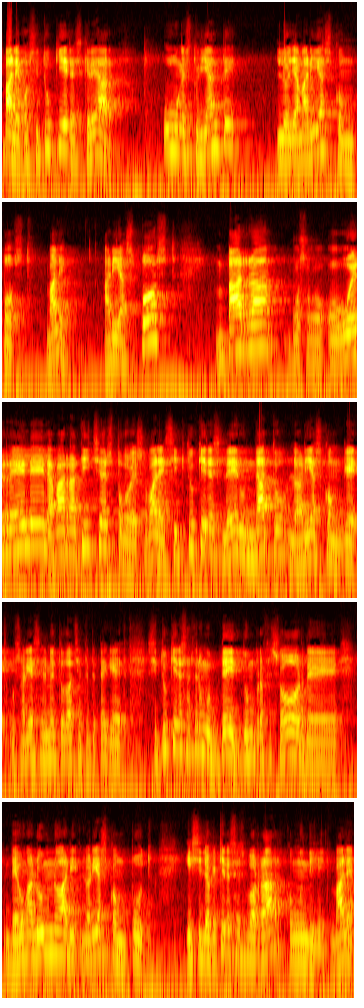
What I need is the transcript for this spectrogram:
Vale, pues si tú quieres crear un estudiante, lo llamarías con post, ¿vale? Harías post barra pues, o, URL, la barra teachers, todo eso, ¿vale? Si tú quieres leer un dato, lo harías con get, usarías el método HTTP get. Si tú quieres hacer un update de un profesor, de, de un alumno, lo harías con put. Y si lo que quieres es borrar, con un delete, ¿vale?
